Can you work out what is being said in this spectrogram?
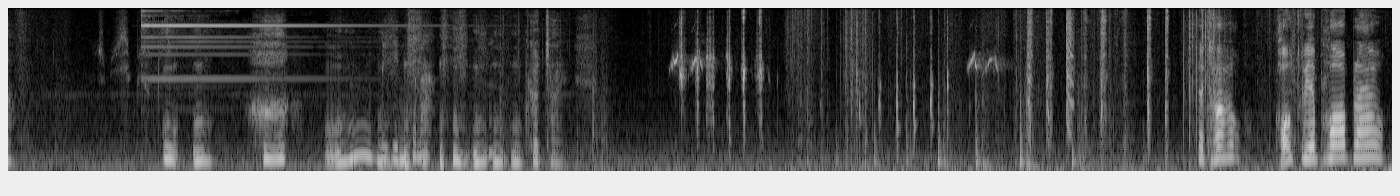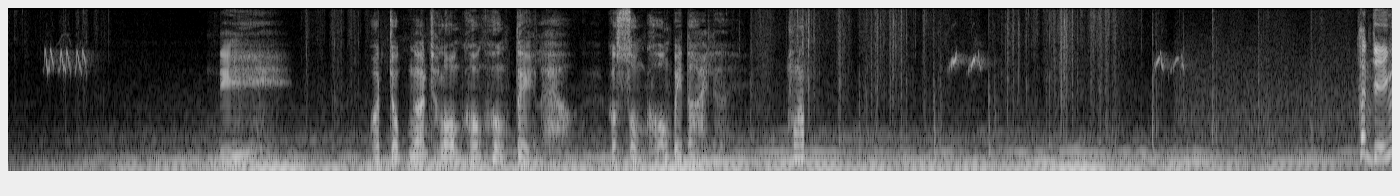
ออืมอืมฮะอืมได้ยินใช่ไหมอืมอืมอืมเข้าใจ แต่เท้าของเตรียมพร้อมแล้ว ดีพอจบงานฉลองของห้องเต้แล้ว ก็ส่งของไปได้เลย ครับ ท่านหญิง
